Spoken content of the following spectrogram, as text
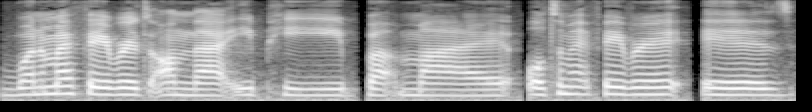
one of my favorites on that EP, but my ultimate favorite is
